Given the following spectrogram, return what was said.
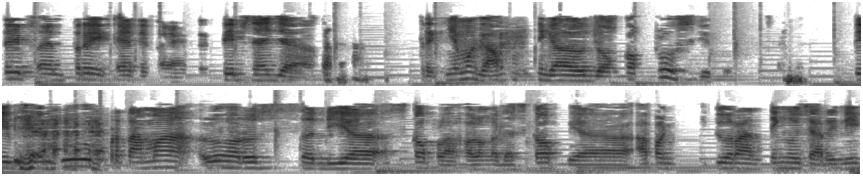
tips and trick, eh tips trick. tipsnya aja. Triknya mah gampang, tinggal jongkok terus gitu. Tipsnya Iya. itu pertama lu harus sedia scope lah. Kalau nggak ada scope ya apa itu ranting lu cari nih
